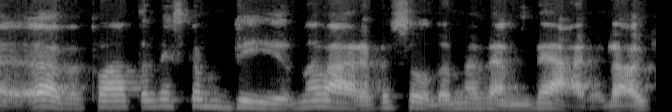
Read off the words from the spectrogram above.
øve på at vi skal begynne hver episode med hvem vi er i dag.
